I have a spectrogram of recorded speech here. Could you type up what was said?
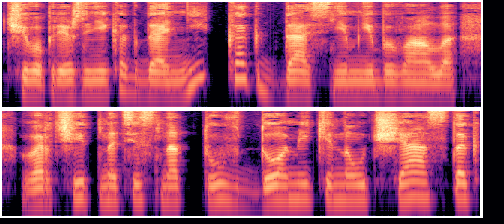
чего прежде никогда, никогда с ним не бывало. Ворчит на тесноту в домике, на участок,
